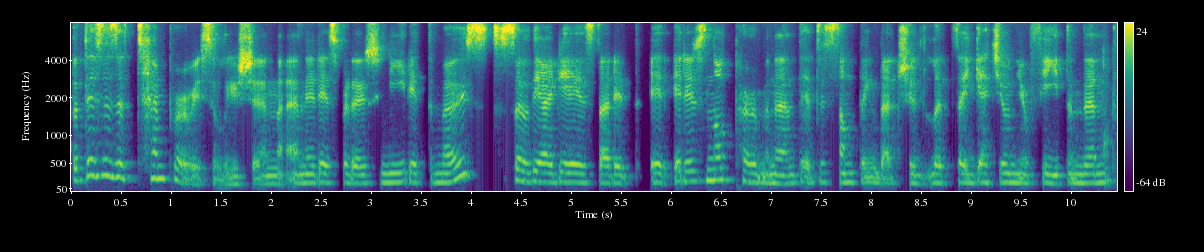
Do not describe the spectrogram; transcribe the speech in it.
but this is a temporary solution and it is for those who need it the most. So the idea is that it, it, it is not permanent. It is something that should, let's say, get you on your feet and then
